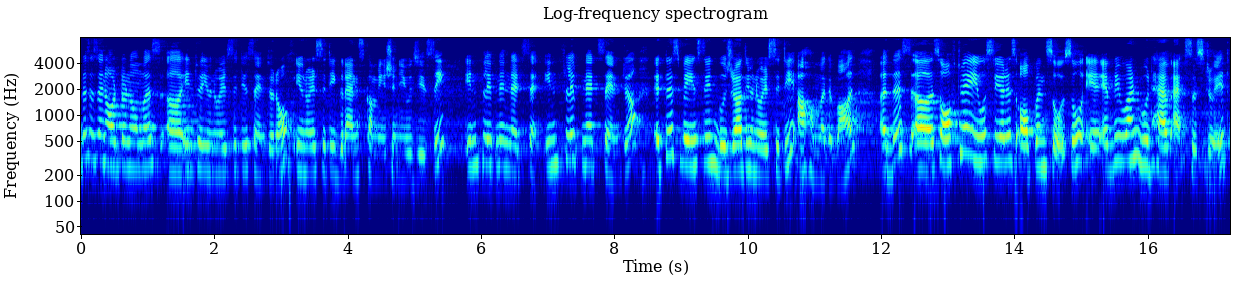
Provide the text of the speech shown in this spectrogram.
This is an autonomous uh, inter-university center of University Grants Commission UGC. INFLIBNET, INFLIBNET Center. It is based in Gujarat University, Ahmedabad. Uh, this uh, software used here is open source, so everyone would have access to it.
